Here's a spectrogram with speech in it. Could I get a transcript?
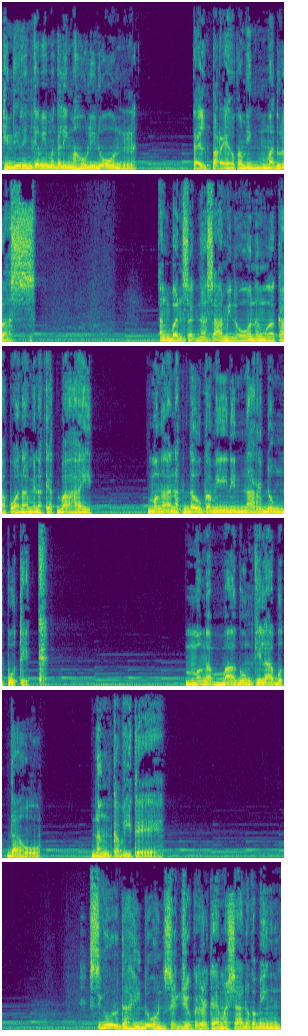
Hindi rin kami madaling mahuli noon dahil pareho kaming madulas ang bansag nga sa amin noon ng mga kapwa namin akyat bahay, mga anak daw kami ni Nardong Putik. Mga bagong kilabot daw ng Cavite. Siguro dahil doon, Sir Jupiter, kaya masyado kaming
